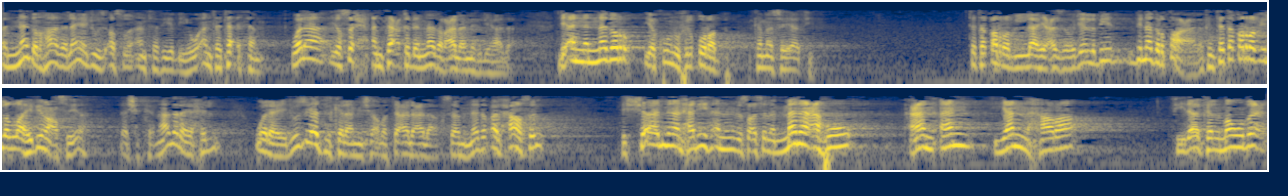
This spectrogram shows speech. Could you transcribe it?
النذر هذا لا يجوز أصلا أن تفي به وأنت تأثم ولا يصح أن تعقد النذر على مثل هذا لأن النذر يكون في القرب كما سيأتي. تتقرب لله عز وجل بنذر طاعة لكن تتقرب إلى الله بمعصية لا شك أن هذا لا يحل ولا يجوز. يأتي الكلام إن شاء الله تعالى على أقسام النذر. الحاصل الشاهد من الحديث أن النبي صلى الله عليه وسلم منعه عن أن ينحر في ذاك الموضع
